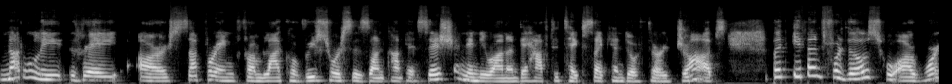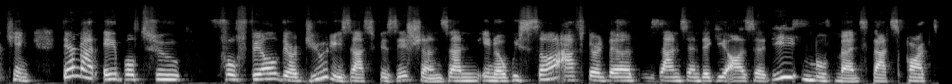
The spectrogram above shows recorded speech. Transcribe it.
not only they are suffering from lack of resources on compensation in Iran and they have to take second or third jobs, but even for those who are working, they're not able to fulfill their duties as physicians. And, you know, we saw after the Zan Zendegi Azadi movement that sparked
